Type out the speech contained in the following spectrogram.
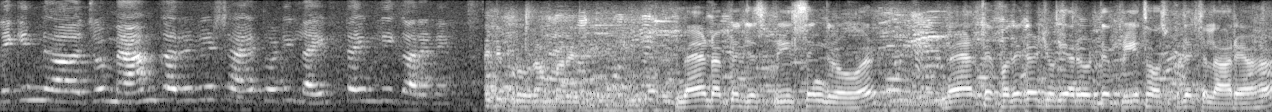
ਲੇਕਿਨ ਜੋ ਮੈਮ ਕਰ ਰਹੇ ਨੇ ਸ਼ਾਇਦ ਤੁਹਾਡੀ ਲਾਈਫ ਟਾਈਮ ਲਈ ਕਰ ਰਹੇ ਨੇ। ਦੇ ਪ੍ਰੋਗਰਾਮ ਬਾਰੇ ਮੈਂ ਡਾਕਟਰ ਜਸਪ੍ਰੀਤ ਸਿੰਘ ਗਰੋਵਰ। ਮੈਂ ਇੱਥੇ ਫਤਿਹਗੜ੍ਹ ਚੂੜੀਆ ਰੋਡ ਤੇ ਪ੍ਰੀਤ ਹਸਪੀਟਲ ਚਲਾ ਰਿਹਾ ਹਾਂ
